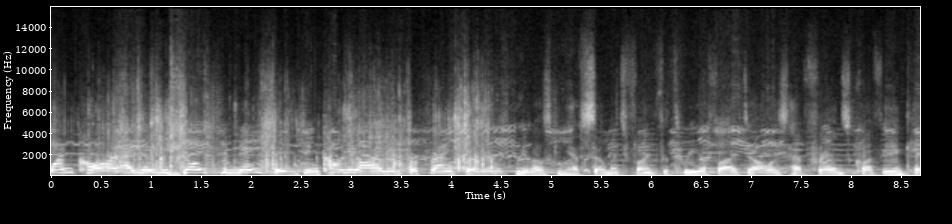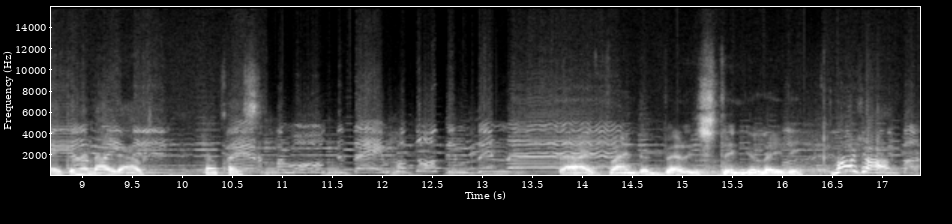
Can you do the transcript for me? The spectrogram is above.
one car and they would go to Nathan's in Coney Island for Frankfurters. Where else can you have so much fun for three or five dollars, have friends, coffee and cake, and a night out? No place. I find it very stimulating. Mahjong!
